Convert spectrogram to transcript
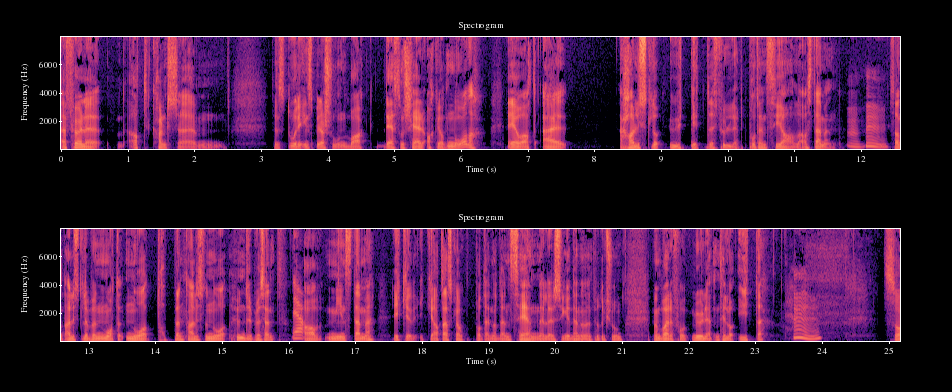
jeg føler at kanskje mm, den store inspirasjonen bak det som skjer akkurat nå, da, er jo at jeg, jeg har lyst til å utnytte det fulle potensialet av stemmen. Mm. Sånn, Jeg har lyst til å på en måte nå toppen. Jeg har lyst til å nå 100 Ja. av min stemme. Ikke, ikke at jeg skal på den og den scenen eller synge den og den produksjonen, men bare få muligheten til å yte. Mm. Så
